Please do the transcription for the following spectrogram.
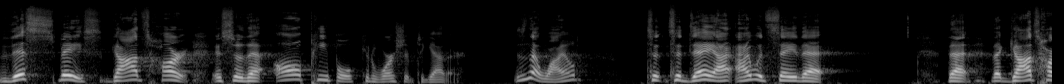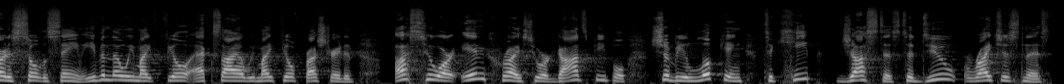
This space, God's heart, is so that all people can worship together. Isn't that wild? T- today, I, I would say that that, that God's heart is still the same. Even though we might feel exiled, we might feel frustrated, us who are in Christ, who are God's people, should be looking to keep justice, to do righteousness,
